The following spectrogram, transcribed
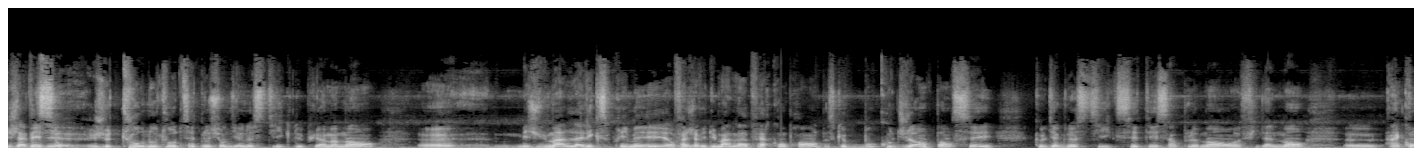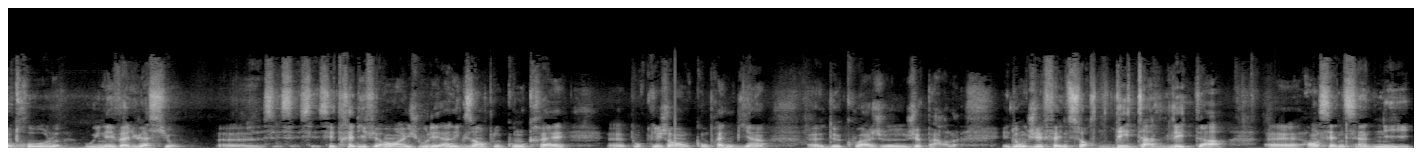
J'avais, je tourne autour de cette notion de diagnostic depuis un moment. Euh, mais j'ai du mal à l'exprimer, enfin j'avais du mal à le faire comprendre, parce que beaucoup de gens pensaient que le diagnostic, c'était simplement euh, finalement euh, un contrôle ou une évaluation. Euh, c'est très différent et je voulais un exemple concret euh, pour que les gens comprennent bien euh, de quoi je, je, parle. Et donc j'ai fait une sorte d'état de l'État en Seine-Saint-Denis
